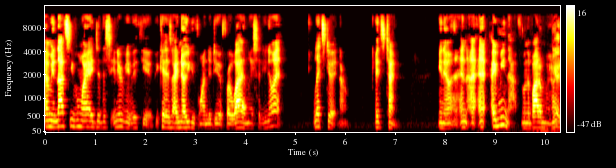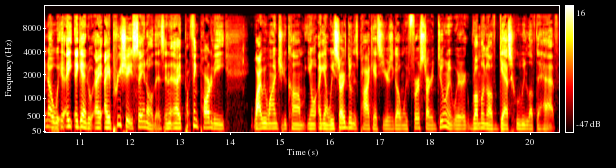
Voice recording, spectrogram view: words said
I mean, that's even why I did this interview with you because I know you've wanted to do it for a while, and I said, you know what, let's do it now. It's time. You know, and I, I mean that from the bottom of my heart. Yeah, no. I, again, I, I appreciate you saying all this, and I think part of the why we wanted you to come. You know, again, we started doing this podcast years ago. When we first started doing it, we are rumbling off guests who we love to have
